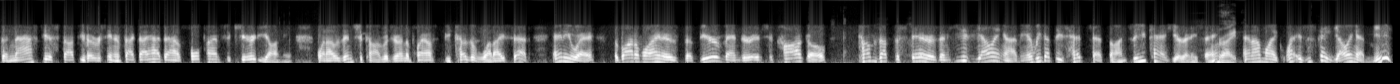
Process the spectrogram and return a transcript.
the nastiest stuff you've ever seen. In fact, I had to have full time security on me when I was in Chicago during the playoffs because of what I said. Anyway, the bottom line is the beer vendor in Chicago comes up the stairs and he's yelling at me, and we got these headsets on, so you can't hear anything. Right. And I'm like, what is this guy yelling at me?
